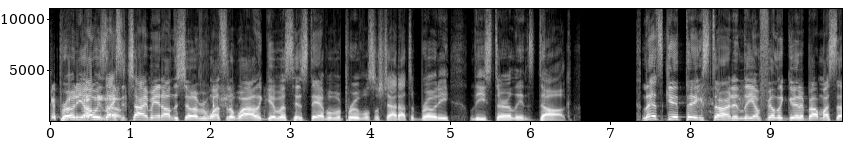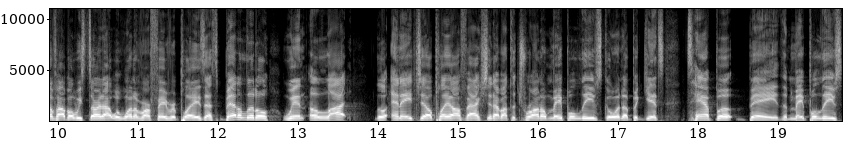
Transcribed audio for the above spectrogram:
Brody always likes to chime in on the show every once in a while and give us his stamp of approval. So shout out to Brody, Lee Sterling's dog. Let's get things started, Lee. I'm feeling good about myself. How about we start out with one of our favorite plays? That's bet a little, win a lot. Little NHL playoff action. How about the Toronto Maple Leafs going up against Tampa Bay? The Maple Leafs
